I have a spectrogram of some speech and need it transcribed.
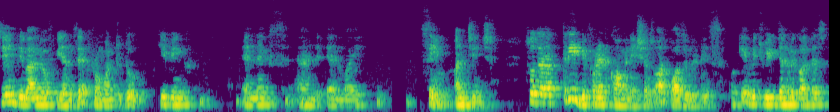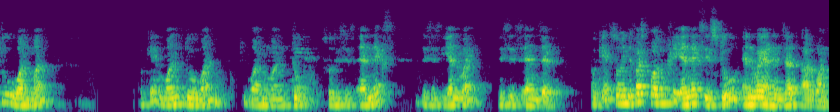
change the value of nz from 1 to 2 keeping nx and ny same unchanged so there are three different combinations or possibilities okay which we generally call as 2 1 1 okay 1 2 1 1 1 2 so this is nx this is ny this is nz okay. So in the first possibility nx is 2 ny and nz are 1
